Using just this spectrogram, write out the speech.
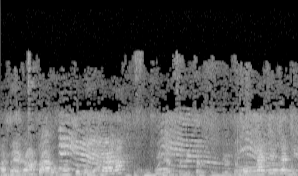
अब बैठा तो आरो मस्त बोला खूप बोले पण निघतात खूप देवता। चाची चाची।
